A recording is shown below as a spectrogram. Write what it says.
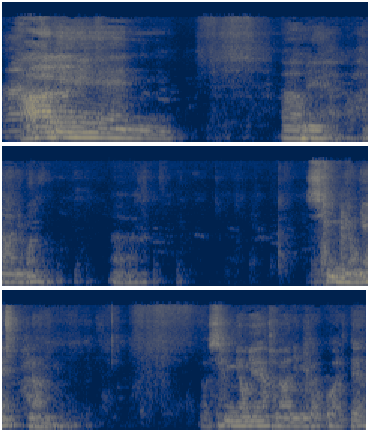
아멘. 아, 우리 하나님은 아, 생명의 하나님. 어, 생명의 하나님이라고 할 때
